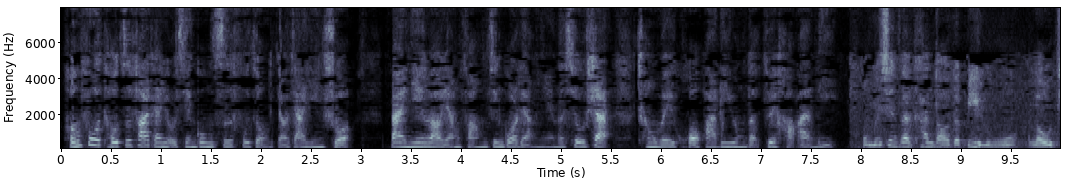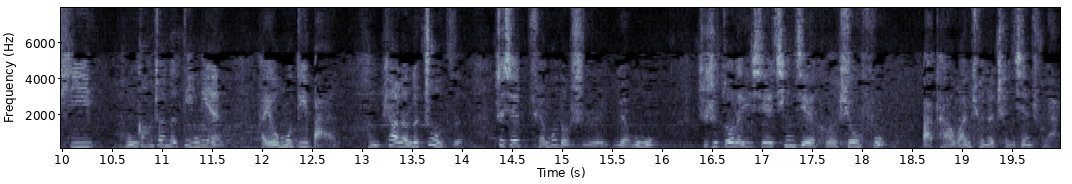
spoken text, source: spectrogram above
恒富投资发展有限公司副总姚佳音说：“百年老洋房经过两年的修缮，成为活化利用的最好案例。我们现在看到的壁炉、楼梯、红钢砖的地面，还有木地板。”很漂亮的柱子，这些全部都是原物，只是做了一些清洁和修复，把它完全的呈现出来。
